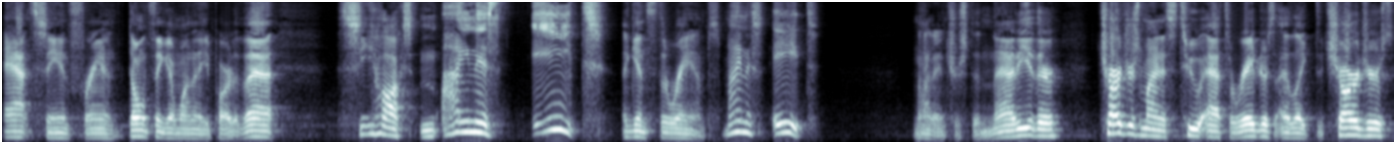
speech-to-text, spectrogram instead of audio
at San Fran. Don't think I want any part of that. Seahawks minus eight against the Rams. Minus eight. Not interested in that either. Chargers minus two at the Raiders. I like the Chargers.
